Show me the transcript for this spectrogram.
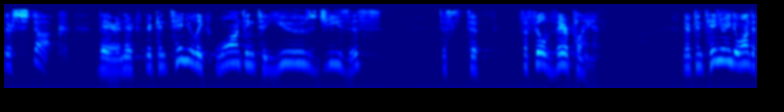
They're stuck there, and they're, they're continually wanting to use Jesus to, to fulfill their plan. They're continuing to want to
